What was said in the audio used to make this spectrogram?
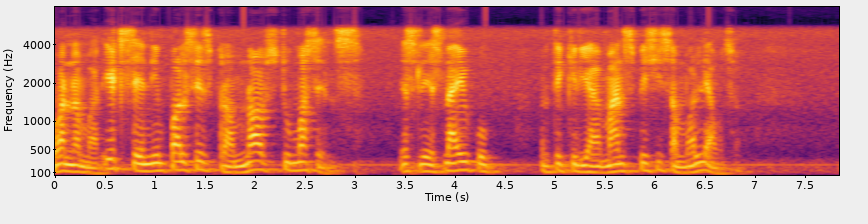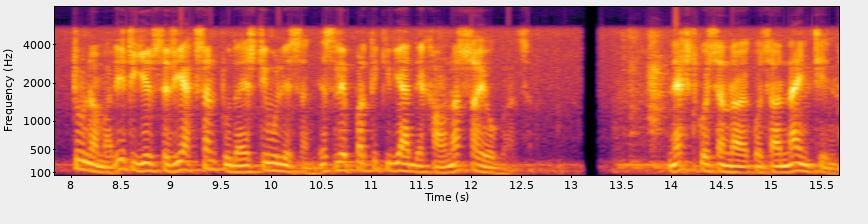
one number it send impulses from nerves to muscles यसले स्नायुको प्रतिक्रिया मांसपेशीसम्म ल्याउँछ। Two number it gives reaction to the stimulation यसले प्रतिक्रिया देखाउन सहयोग गर्छ। नेक्स्ट क्वेसन रहेको छ नाइन्टिन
